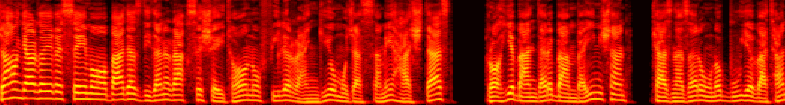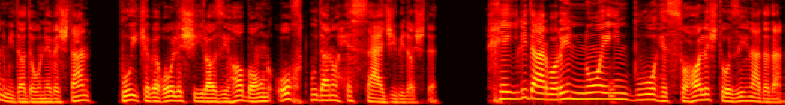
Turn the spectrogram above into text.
جهانگردای قصه ما بعد از دیدن رقص شیطان و فیل رنگی و مجسمه هشت دست راهی بندر بمبئی میشن که از نظر اونا بوی وطن می‌داده و نوشتن بویی که به قول شیرازی ها با اون اخت بودن و حس عجیبی داشته. خیلی درباره نوع این بو و حس و حالش توضیح ندادن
